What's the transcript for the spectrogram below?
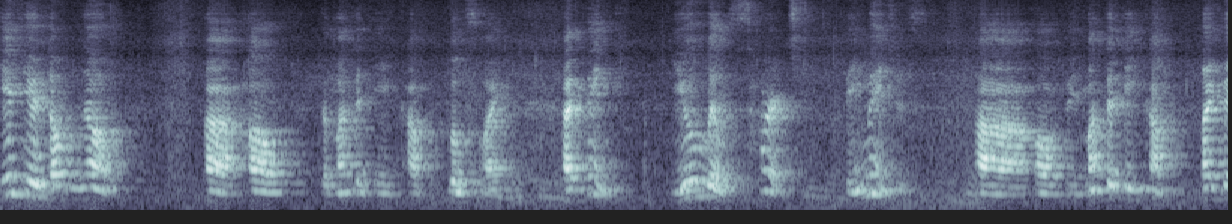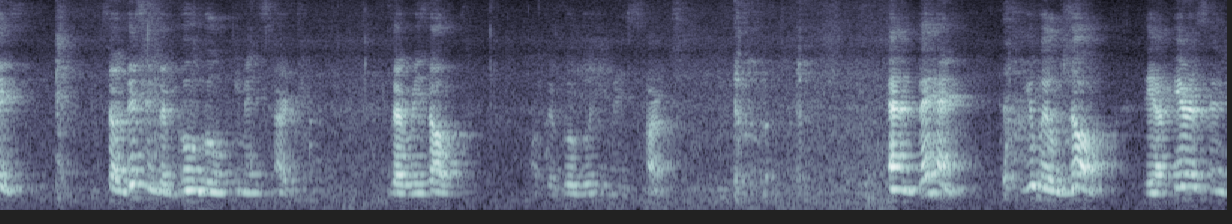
if you don't know how the Matete cup looks like, I think you will search the images of the Matete cup like this. So this is a Google image search, the result of the Google image search. And then you will know the appearances,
